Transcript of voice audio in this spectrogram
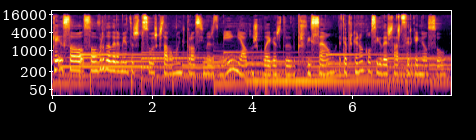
que só, só verdadeiramente as pessoas que estavam muito próximas de mim e alguns colegas de, de profissão, até porque eu não consigo deixar de ser quem eu sou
